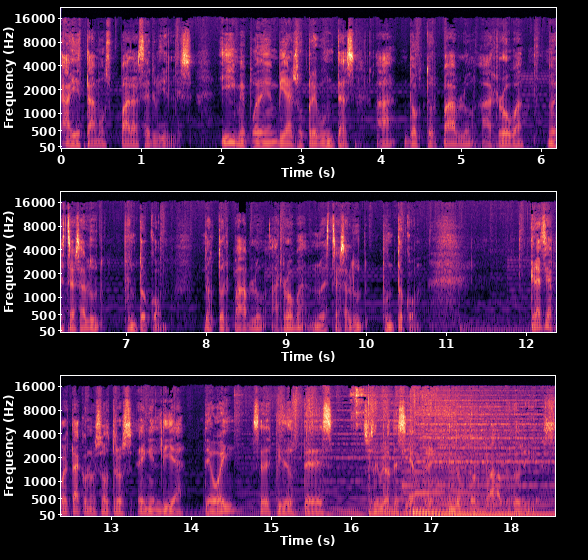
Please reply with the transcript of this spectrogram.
ahí estamos para servirles. Y me pueden enviar sus preguntas a drpablo.nuestrasalud.com. drpablo.nuestrasalud.com. Gracias por estar con nosotros en el día de hoy. Se despide de ustedes su servidor de siempre, el doctor Pablo Rodríguez.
